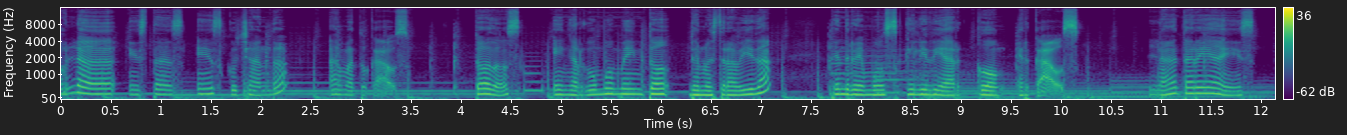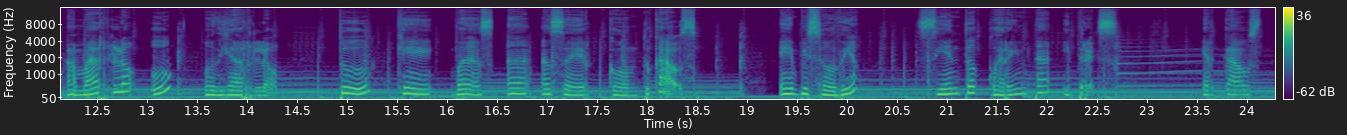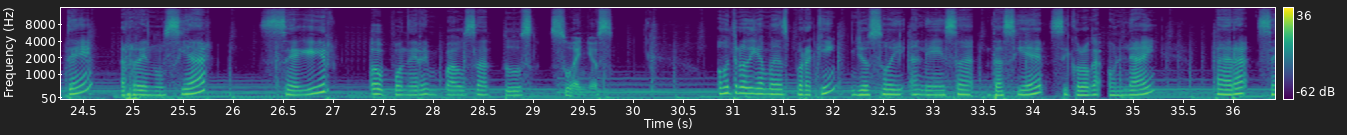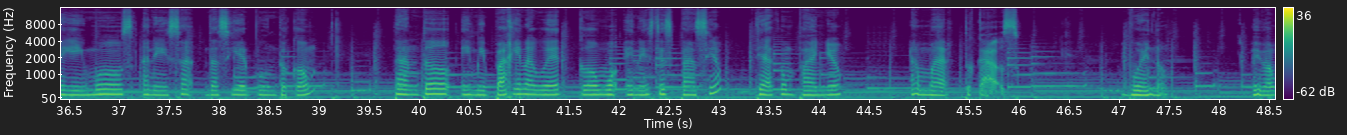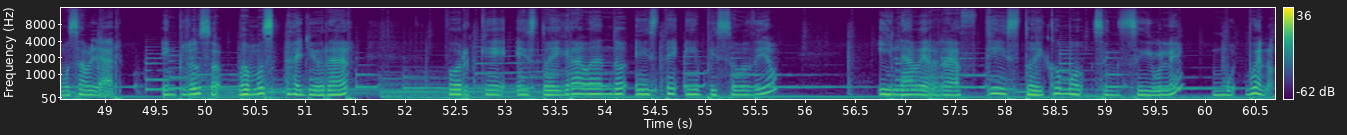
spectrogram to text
Hola, estás escuchando Ama tu Caos. Todos, en algún momento de nuestra vida, tendremos que lidiar con el caos. La tarea es amarlo u odiarlo. ¿Tú qué vas a hacer con tu caos? Episodio 143. El caos de renunciar, seguir o poner en pausa tus sueños. Otro día más por aquí. Yo soy Alesa Dacier, psicóloga online para seguimos alesadasier.com. Tanto en mi página web como en este espacio te acompaño a amar tu caos. Bueno, hoy vamos a hablar, incluso vamos a llorar porque estoy grabando este episodio y la verdad que estoy como sensible bueno,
